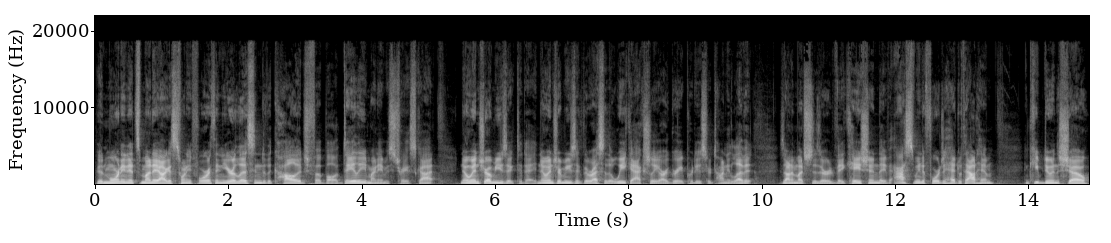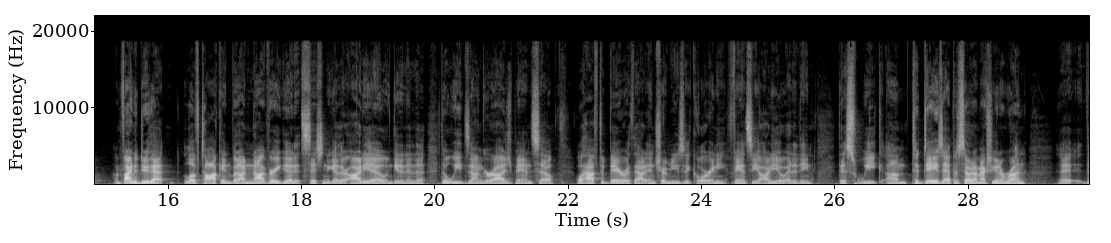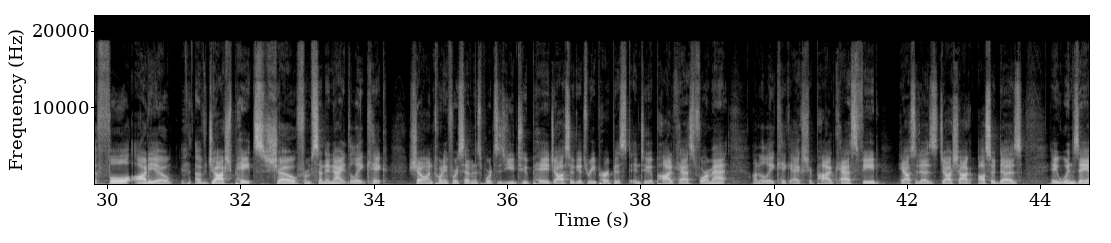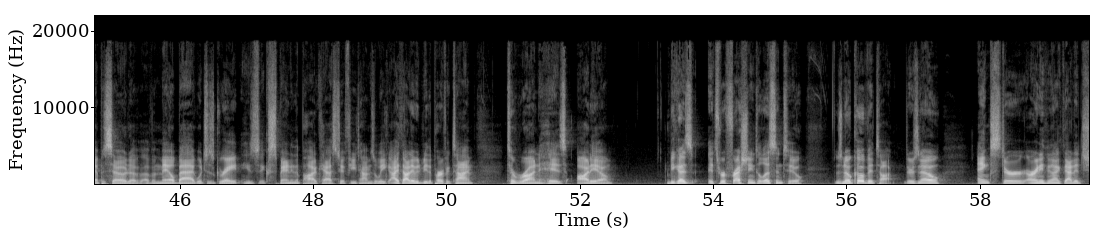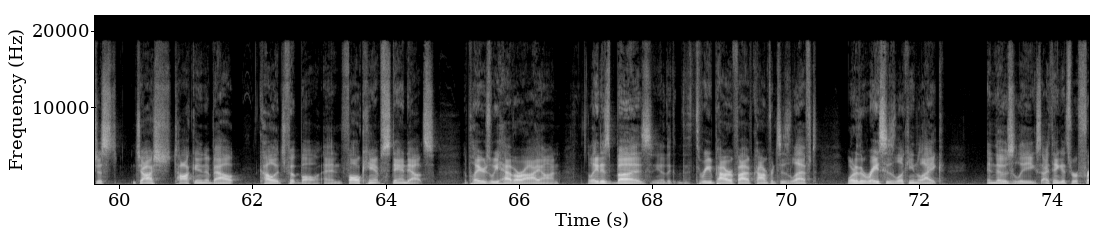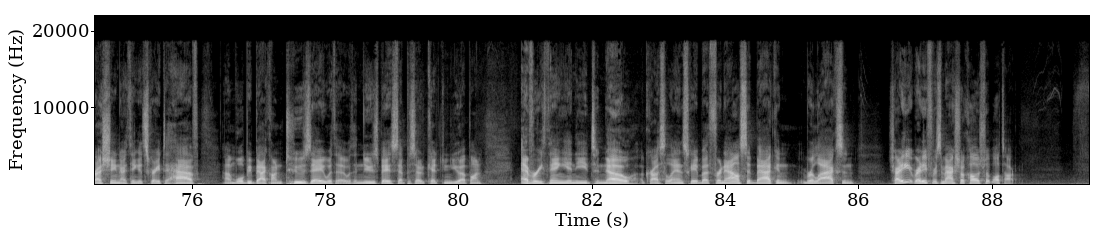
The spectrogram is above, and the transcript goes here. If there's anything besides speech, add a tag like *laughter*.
Good morning. It's Monday, August 24th, and you're listening to the College Football Daily. My name is Trey Scott. No intro music today. No intro music the rest of the week. Actually, our great producer, Tony Levitt, is on a much deserved vacation. They've asked me to forge ahead without him and keep doing the show. I'm fine to do that. Love talking, but I'm not very good at stitching together audio and getting into the weeds on GarageBand. So we'll have to bear without intro music or any fancy audio editing this week. Um, today's episode, I'm actually going to run uh, the full audio of Josh Pate's show from Sunday night, the Late Kick show on 24 7 Sports' YouTube page, also gets repurposed into a podcast format on the Late Kick Extra podcast feed. He also does, Josh also does a Wednesday episode of, of a mailbag, which is great. He's expanding the podcast to a few times a week. I thought it would be the perfect time to run his audio because it's refreshing to listen to. There's no COVID talk. There's no angst or, or anything like that. It's just Josh talking about college football and fall camp standouts, the players we have our eye on, latest buzz, you know, the, the three Power Five conferences left. What are the races looking like in those leagues? I think it's refreshing. I think it's great to have. Um, we'll be back on Tuesday with a with a news based episode, catching you up on everything you need to know across the landscape. But for now, sit back and relax and try to get ready for some actual college football talk.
